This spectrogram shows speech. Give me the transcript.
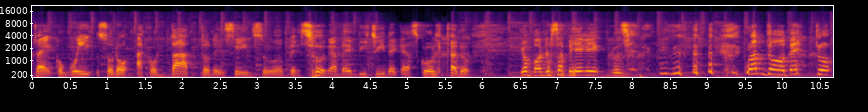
cioè con cui sono a contatto, nel senso persone a me vicine che ascoltano. Io voglio sapere cosa... Quando ho detto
